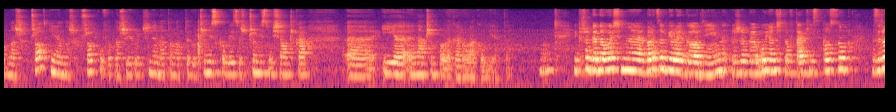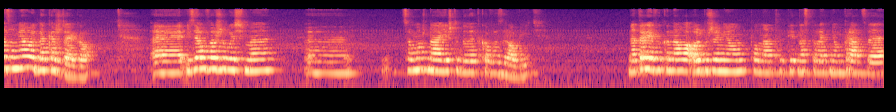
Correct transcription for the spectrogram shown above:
od naszych przodkiń, od naszych przodków, od naszej rodziny na temat tego, czym jest kobiecość, czym jest miesiączka y, i na czym polega rola kobiety. I przegadałyśmy bardzo wiele godzin, żeby ująć to w taki sposób zrozumiały dla każdego. I zauważyłyśmy, co można jeszcze dodatkowo zrobić. Natalia wykonała olbrzymią, ponad 15-letnią pracę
